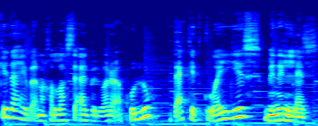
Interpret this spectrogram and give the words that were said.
كده هيبقى أنا خلصت قلب الورقة كله. اتأكد كويس من اللزق.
